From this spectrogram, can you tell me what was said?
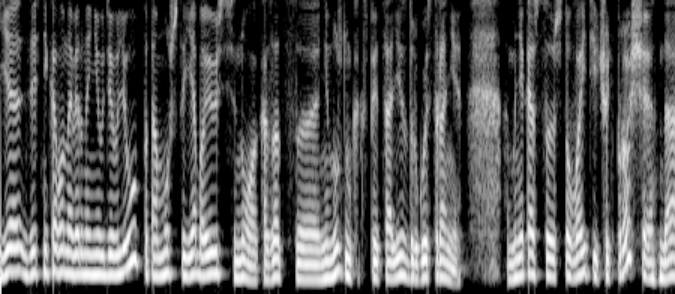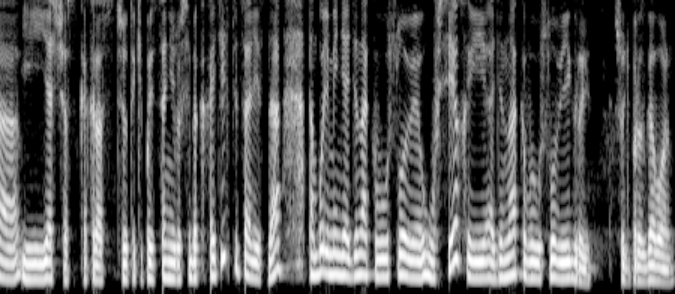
Я здесь никого, наверное, не удивлю, потому что я боюсь ну, оказаться ненужным как специалист в другой стране. Мне кажется, что в IT чуть проще, да, и я сейчас как раз все-таки позиционирую себя как IT-специалист, да, там более-менее одинаковые условия у всех и одинаковые условия игры, судя по разговорам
